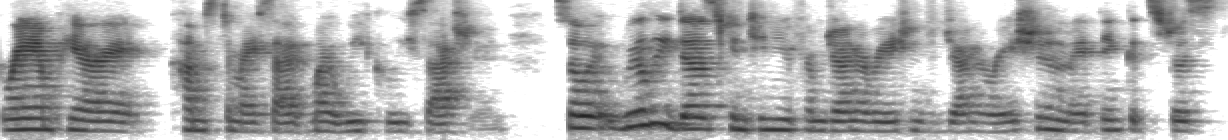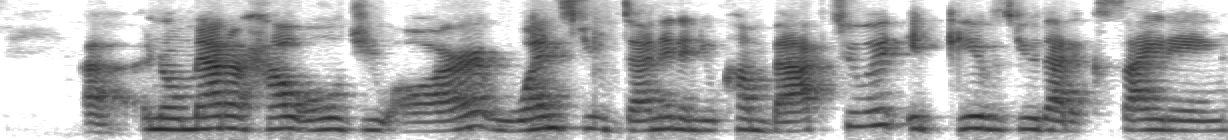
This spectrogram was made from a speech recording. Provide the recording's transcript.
grandparent comes to my set, my weekly session. So it really does continue from generation to generation, and I think it's just uh, no matter how old you are, once you've done it and you come back to it, it gives you that exciting,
